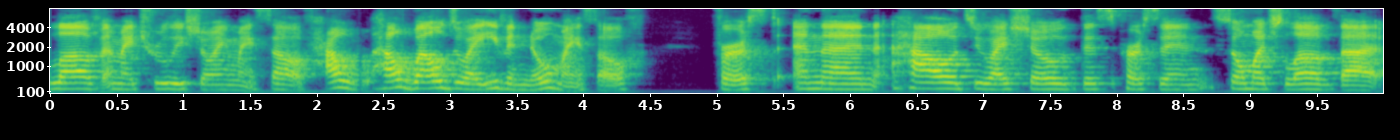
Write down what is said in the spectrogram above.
love am I truly showing myself? How how well do I even know myself first? And then how do I show this person so much love that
